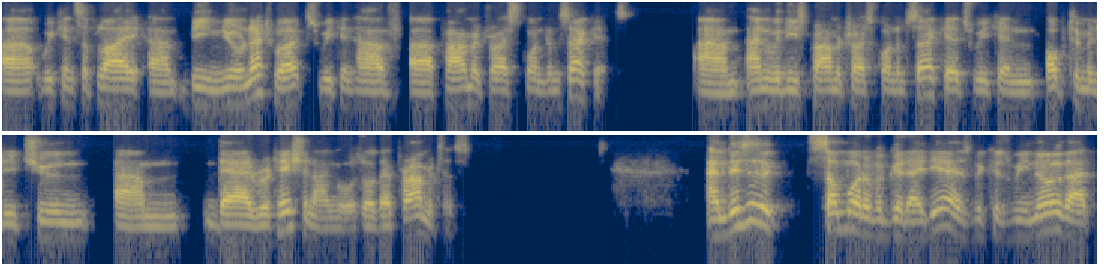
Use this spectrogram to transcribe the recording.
uh, we can supply, um, being neural networks, we can have uh, parameterized quantum circuits. Um, and with these parameterized quantum circuits, we can optimally tune um, their rotation angles or their parameters. And this is a, somewhat of a good idea is because we know that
